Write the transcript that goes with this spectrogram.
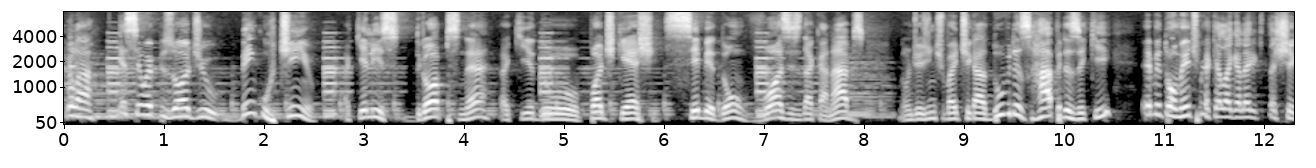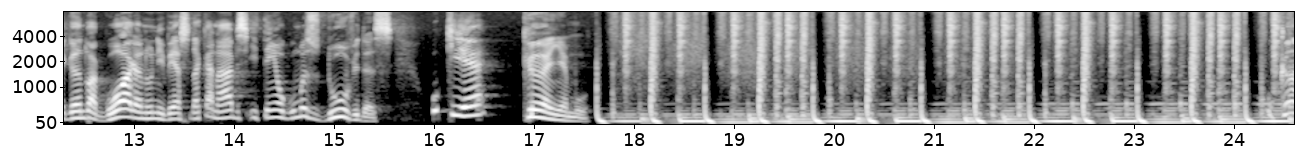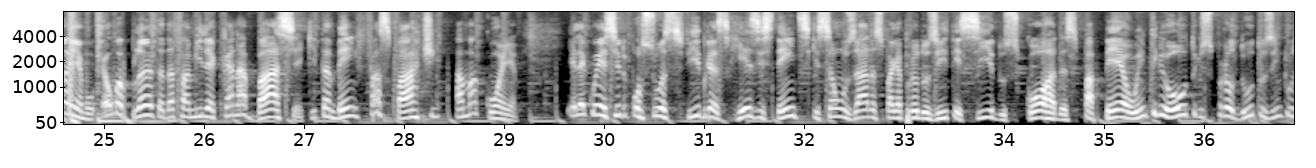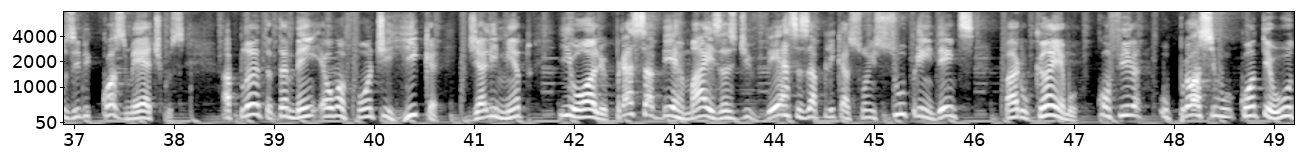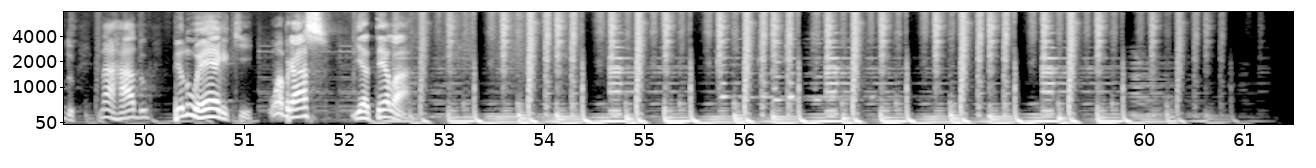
Olá, esse é um episódio bem curtinho, aqueles drops, né, aqui do podcast CBDOM, Vozes da Cannabis, onde a gente vai tirar dúvidas rápidas aqui, eventualmente para aquela galera que está chegando agora no universo da cannabis e tem algumas dúvidas. O que é cânhamo? O cânhamo é uma planta da família Cannabácea, que também faz parte a maconha. Ele é conhecido por suas fibras resistentes que são usadas para produzir tecidos, cordas, papel, entre outros produtos, inclusive cosméticos. A planta também é uma fonte rica de alimento e óleo. Para saber mais as diversas aplicações surpreendentes para o cânhamo, confira o próximo conteúdo narrado pelo Eric. Um abraço e até lá!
